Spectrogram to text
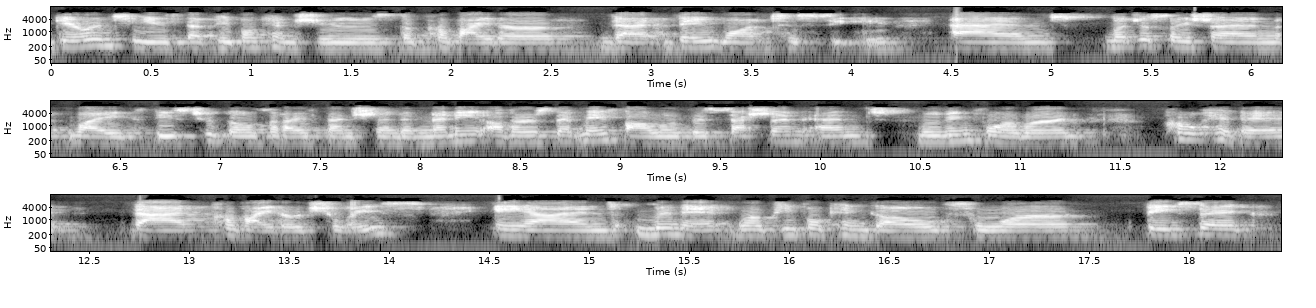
guarantees that people can choose the provider that they want to see. And legislation like these two bills that I've mentioned and many others that may follow this session and moving forward prohibit that provider choice and limit where people can go for basic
